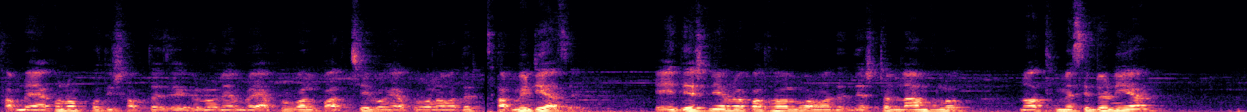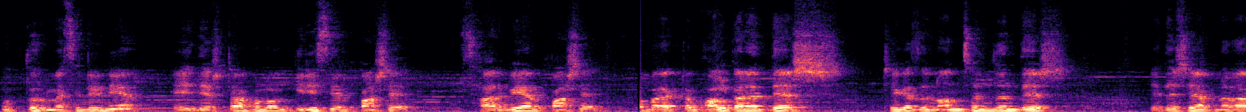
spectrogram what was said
সামনে এখনও প্রতি সপ্তাহে যেগুলো নিয়ে আমরা অ্যাপ্রুভাল পাচ্ছি এবং অ্যাপ্রুভাল আমাদের সাবমিটই আছে। এই দেশ নিয়ে আমরা কথা বলব। আমাদের দেশটার নাম হলো নর্থ মেসিডোনিয়া উত্তর মেসিডোনিয়া এই দেশটা হলো গ্রিসের পাশে, সার্বিয়ার পাশে। একটা ভলকানের দেশ, ঠিক আছে নন সেনজেন দেশ এদেশে আপনারা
